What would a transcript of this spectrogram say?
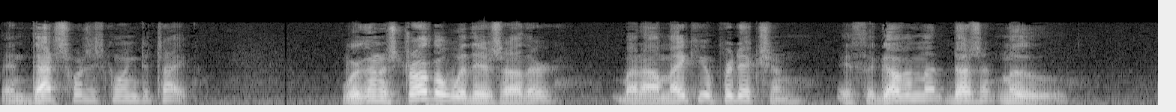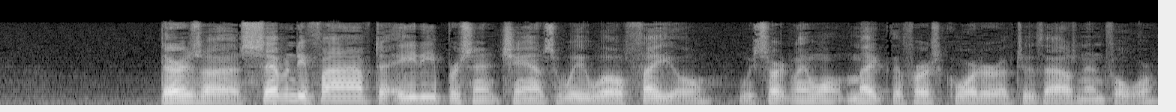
And that's what it's going to take. We're going to struggle with this other, but I'll make you a prediction. If the government doesn't move, there's a 75 to 80 percent chance we will fail. We certainly won't make the first quarter of 2004.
